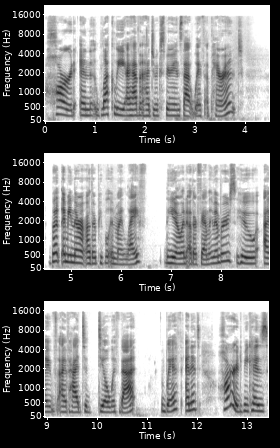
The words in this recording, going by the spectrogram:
hard and luckily i haven't had to experience that with a parent but i mean there are other people in my life you know and other family members who i've i've had to deal with that with and it's hard because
